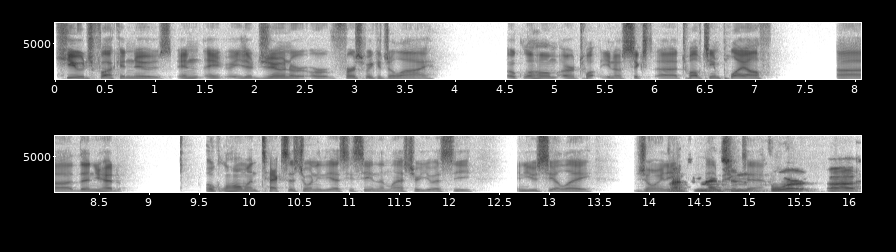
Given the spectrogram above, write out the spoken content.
huge fucking news in either June or, or first week of July. Oklahoma or 12, you know, six, uh, 12 team playoff. Uh, then you had Oklahoma and Texas joining the SEC, and then last year USC and UCLA joining. Not to mention for uh,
